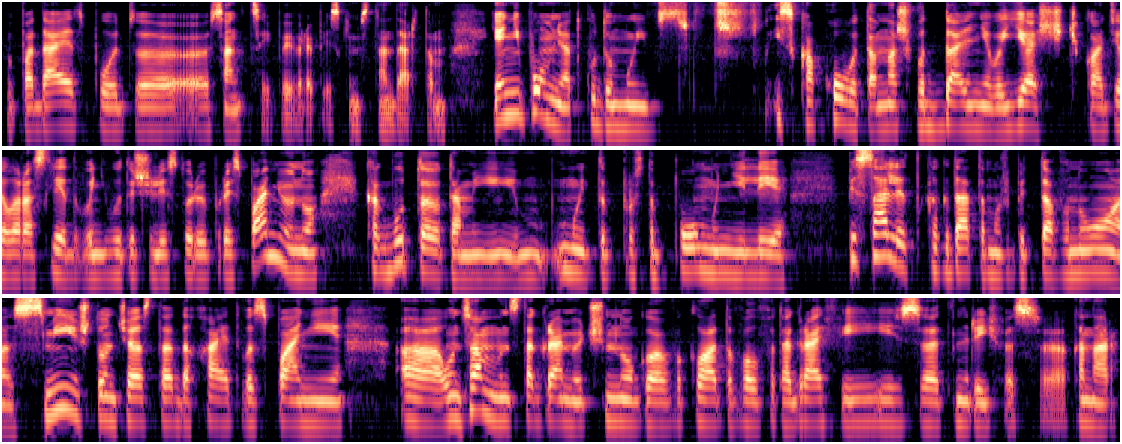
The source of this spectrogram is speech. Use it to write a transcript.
попадает под э, санкции по европейским стандартам. Я не помню, откуда мы из какого то нашего дальнего ящичка отдела расследований вытащили историю про Испанию, но как будто там и мы это просто помнили, писали когда-то, может быть, давно СМИ, что он часто отдыхает в Испании. А, он сам в Инстаграме очень много выкладывал фотографий из Тенерифе, с э, Канар.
